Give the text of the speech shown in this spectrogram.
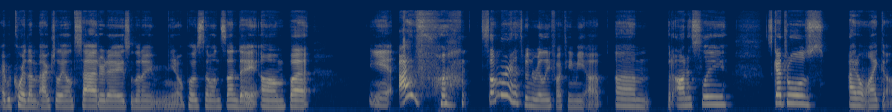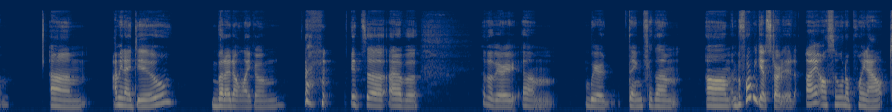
I record them actually on Saturday, so then I, you know, post them on Sunday. Um, but yeah, I've summer has been really fucking me up. Um, but honestly, schedules, I don't like them. Um, I mean, I do, but I don't like them. it's a I have a I have a very um weird thing for them. Um, and before we get started, I also want to point out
